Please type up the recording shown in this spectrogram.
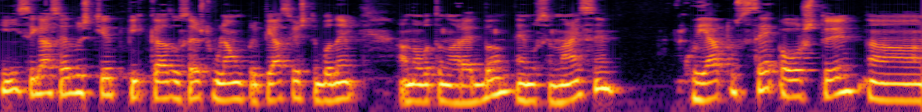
и сега следващият, бих казал, следващото голямо препятствие ще бъде новата наредба N18, която все още а,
